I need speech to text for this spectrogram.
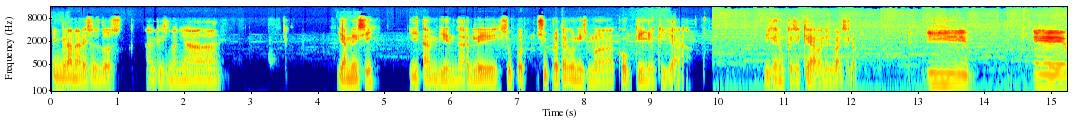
engranar esos dos, a Griezmann y a, y a Messi, y también darle su, su protagonismo a Coutinho, que ya dijeron que se quedaba en el Barcelona. Y eh,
